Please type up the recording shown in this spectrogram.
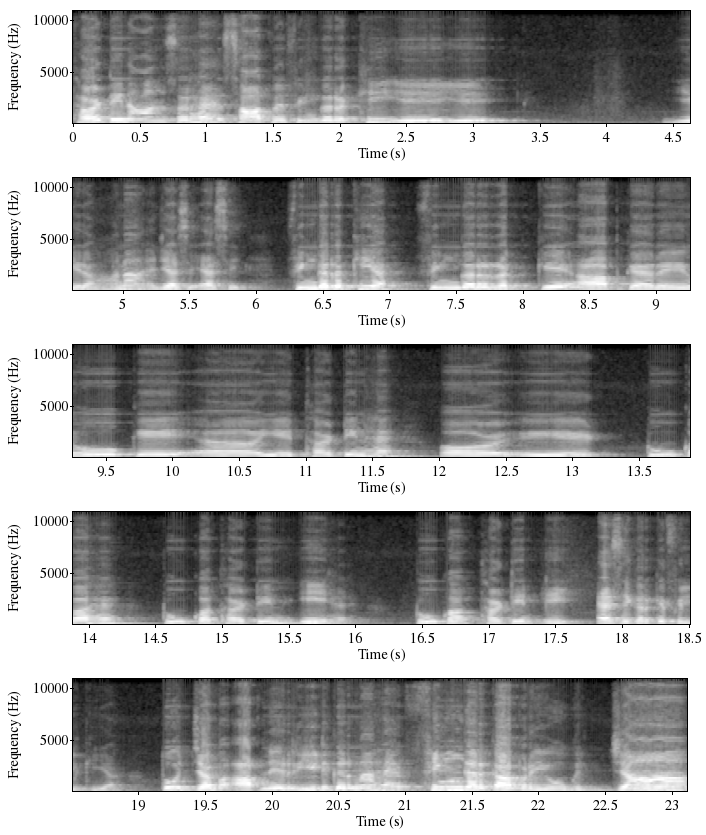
थर्टीन आंसर है, साथ में फिंगर रखी, ये ये ये रहा ना, जैसे, ऐसे। फिंगर रखी है फिंगर रख के आप कह रहे हो कि ये थर्टीन है और ये टू का है टू का थर्टीन ए है। टू का थर्टीन ए ऐसे करके फिल किया। तो जब आपने रीड करना है फिंगर का प्रयोग जहाँ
